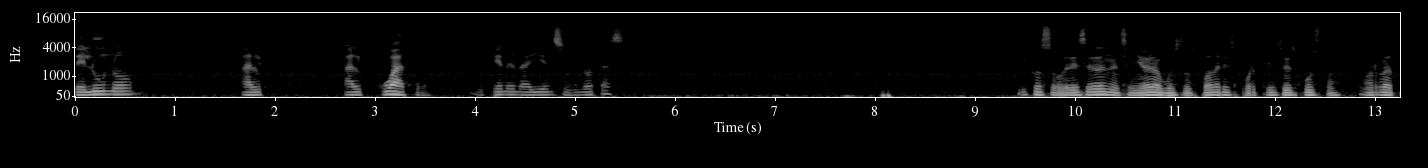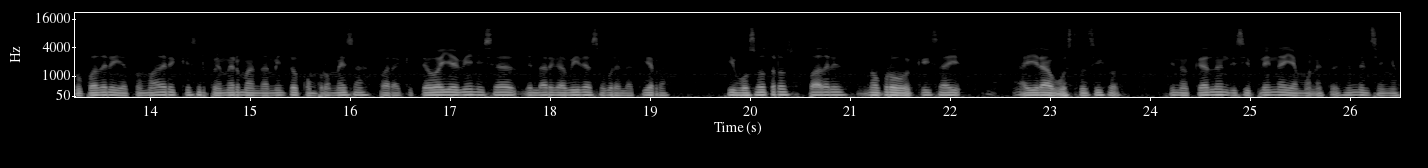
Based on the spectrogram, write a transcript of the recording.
del 1 al, al 4. ¿Lo tienen ahí en sus notas? Hijos, obedeced en el Señor a vuestros padres, porque esto es justo. Honra a tu padre y a tu madre, que es el primer mandamiento con promesa, para que te vaya bien y sea de larga vida sobre la tierra. Y vosotros, padres, no provoquéis a ir a vuestros hijos, sino creadlo en disciplina y amonestación del Señor.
